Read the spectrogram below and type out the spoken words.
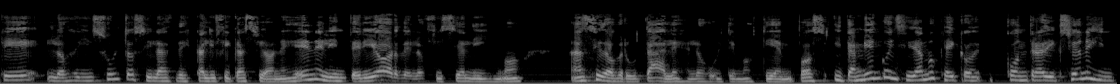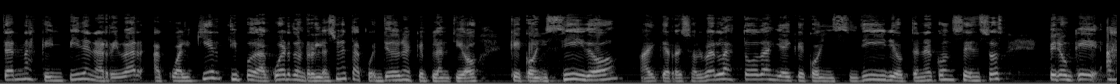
que los insultos y las descalificaciones en el interior del oficialismo han sido brutales en los últimos tiempos y también coincidamos que hay co- contradicciones internas que impiden arribar a cualquier tipo de acuerdo en relación a estas cuestiones que planteó, que coincido, hay que resolverlas todas y hay que coincidir y obtener consensos, pero que ah,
